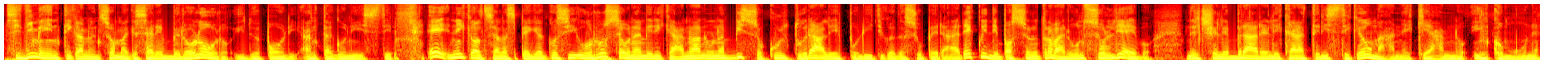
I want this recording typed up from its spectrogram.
si dimenticano insomma che sarebbero loro i due poli antagonisti. E Nichols la spiega così, un russo e un americano hanno un abisso culturale e politico da superare e quindi possono trovare un sollievo nel celebrare le caratteristiche umane che hanno in comune.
